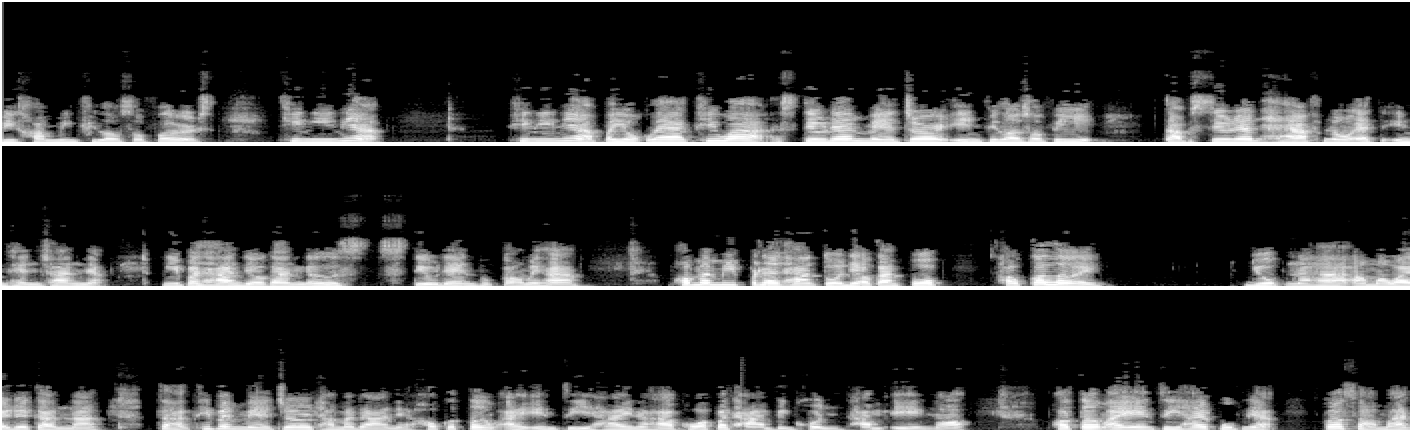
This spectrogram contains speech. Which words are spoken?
becoming philosophers ทีนี้เนี่ย ทีนี้เนี่ย ประโยคแรกที่ว่า student major in philosophy กับ student have no intention เนี่ย มีประธานเดียวกันก็คือ student ถูกต้องไหมคะ พอมันมีประธานตัวเดียวกันปุ๊บ เขาก็เลย ยุบนะคะ เอามาไว้ด้วยกันนะ จากที่เป็น major ธรรมดาเนี่ยเขาก็เติม ing ให้นะคะ เพราะว่าประธานเป็นคนทำเองเนาะ พอเติม ing ให้ปุ๊บเนี่ย ก็สามารถ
